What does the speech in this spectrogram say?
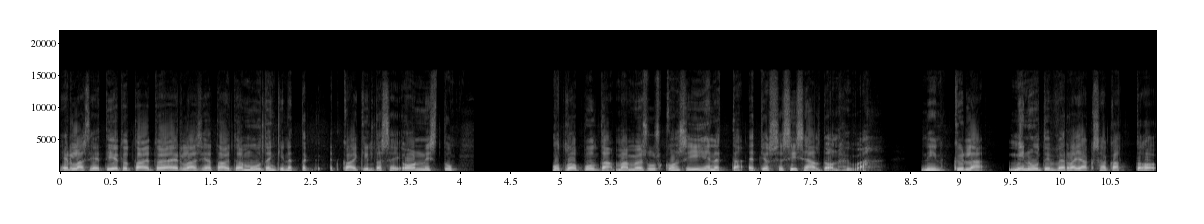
erilaisia tietotaitoja, erilaisia taitoja muutenkin, että, että kaikilta se ei onnistu. Mutta lopulta mä myös uskon siihen, että, että jos se sisältö on hyvä, niin kyllä minuutin verran jaksaa katsoa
